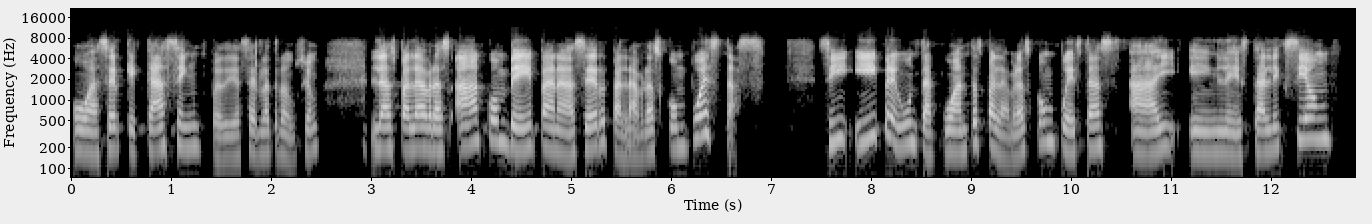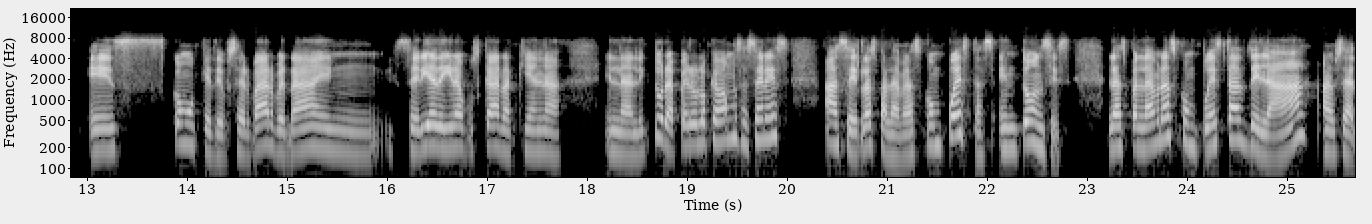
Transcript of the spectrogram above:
o hacer que casen, podría ser la traducción, las palabras A con B para hacer palabras compuestas. ¿Sí? Y pregunta, ¿cuántas palabras compuestas hay en esta lección? Es como que de observar, ¿verdad? sería de ir a buscar aquí en la, en la lectura, pero lo que vamos a hacer es hacer las palabras compuestas. Entonces, las palabras compuestas de la A, o sea,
